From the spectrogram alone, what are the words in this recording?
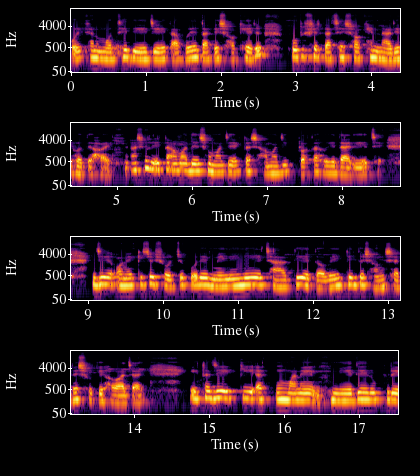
পরীক্ষার মধ্যে দিয়ে যে তারপরে তাকে শখের, পুরুষের কাছে শখের নারী হতে হয়। আসলে এটা আমাদের সমাজে একটা সামাজিক প্রথা হয়ে দাঁড়িয়েছে। যে অনেক কিছু সহ্য করে মেনে নিয়ে ছাড় দিয়ে তবেই কিন্তু সংসারে সুখী হওয়া যায়। এটা যে কি এক মানে মেয়েদের উপরে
